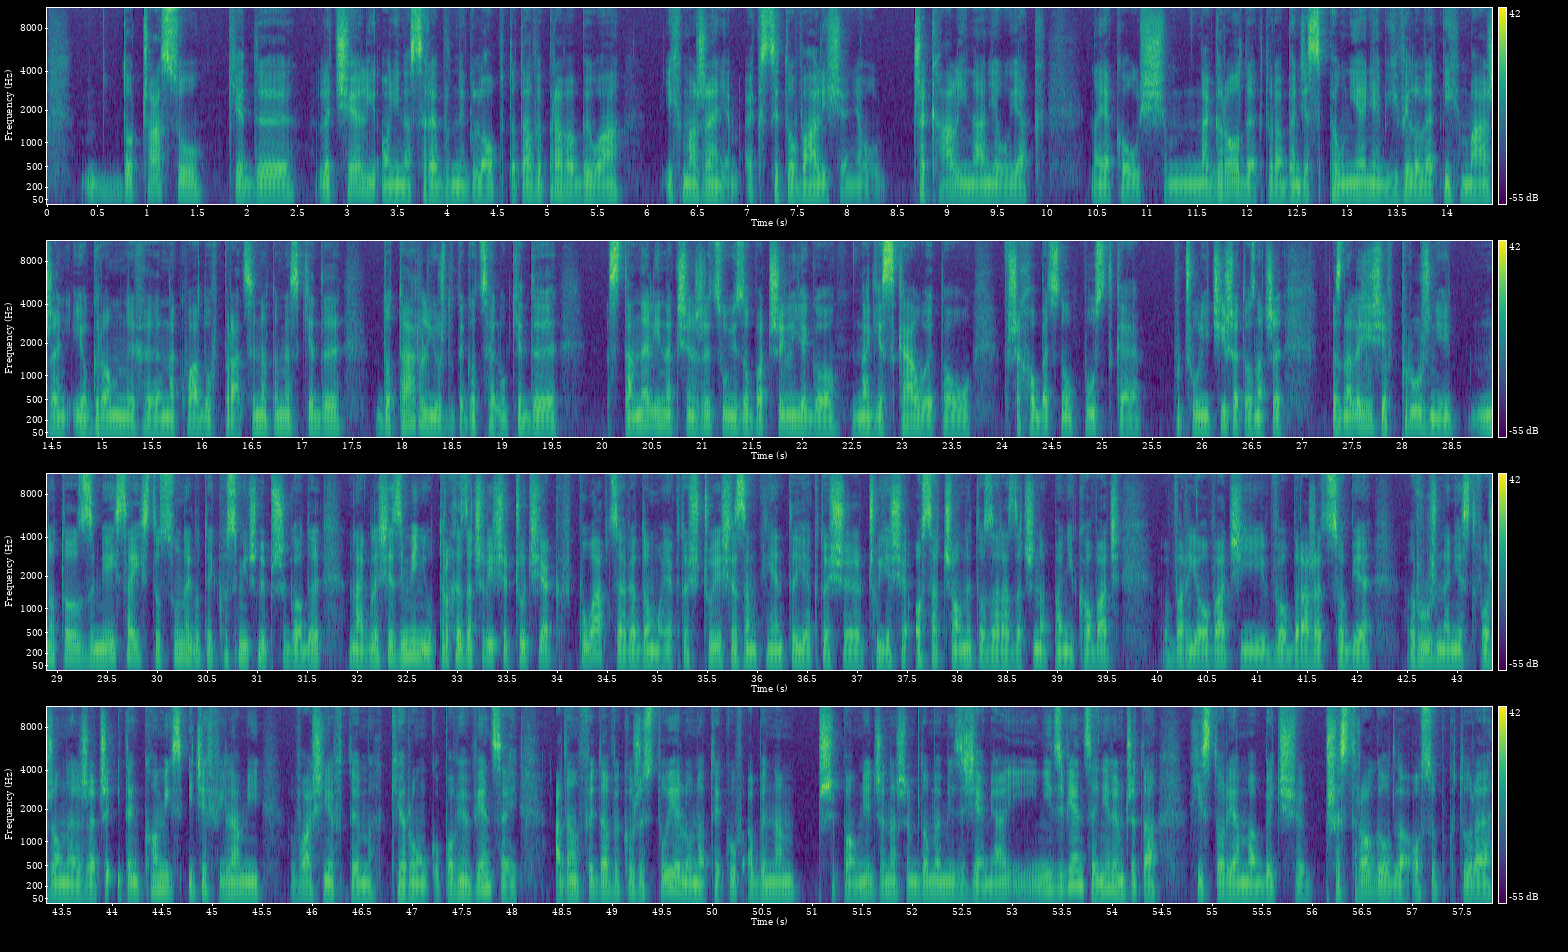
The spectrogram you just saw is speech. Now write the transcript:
Do czasu, kiedy lecieli oni na Srebrny Glob, to ta wyprawa była ich marzeniem. Ekscytowali się nią, czekali na nią jak na jakąś nagrodę, która będzie spełnieniem ich wieloletnich marzeń i ogromnych e, nakładów pracy. Natomiast kiedy dotarli już do tego celu, kiedy stanęli na księżycu i zobaczyli jego nagie skały, tą wszechobecną pustkę, poczuli ciszę, to znaczy znaleźli się w próżni, no to z miejsca ich stosunek do tej kosmicznej przygody nagle się zmienił. Trochę zaczęli się czuć jak w pułapce, wiadomo, jak ktoś czuje się zamknięty, jak ktoś e, czuje się osaczony, to zaraz zaczyna panikować, wariować i wyobrażać sobie różne niestworzone rzeczy i ten komiks idzie chwilami właśnie w tym kierunku. Powiem więcej, Adam Fyda wykorzystuje lunatyków, aby nam przypomnieć, że naszym domem jest Ziemia i nic więcej. Nie wiem, czy ta historia ma być przestrogą dla osób, które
